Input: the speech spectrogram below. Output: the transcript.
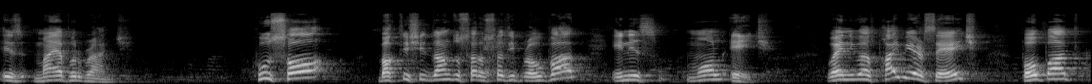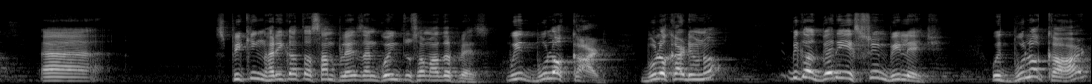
is Mayapur branch. Who saw Bhakti Siddhanta Saraswati Prabhupada in his small age. When he was five years age, Prabhupada uh, speaking Harikatha some place and going to some other place with bullock cart. Bullock cart, you know? Because very extreme village. With bullock cart,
